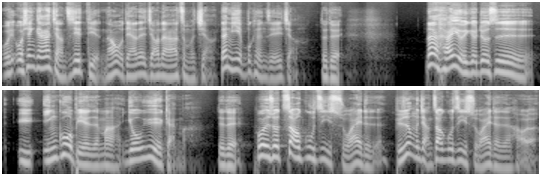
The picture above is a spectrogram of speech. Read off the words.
我我先跟他讲这些点，然后我等下再教大家怎么讲。但你也不可能直接讲，对不对？那还有一个就是与赢过别人嘛，优越感嘛。对不对？或者说照顾自己所爱的人，比如说我们讲照顾自己所爱的人好了。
